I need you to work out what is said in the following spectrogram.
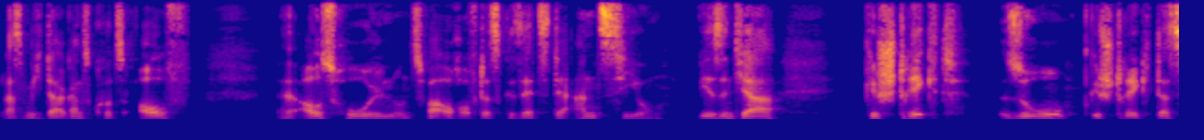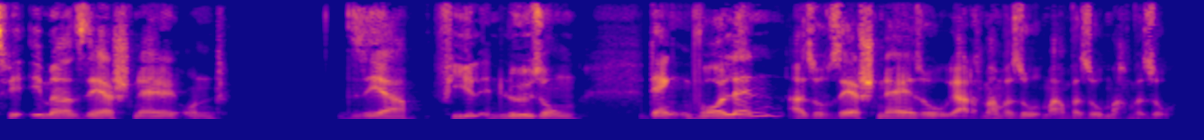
Lass mich da ganz kurz auf äh, ausholen und zwar auch auf das Gesetz der Anziehung. Wir sind ja gestrickt, so gestrickt, dass wir immer sehr schnell und sehr viel in Lösungen denken wollen, also sehr schnell so, ja, das machen wir so, machen wir so, machen wir so.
